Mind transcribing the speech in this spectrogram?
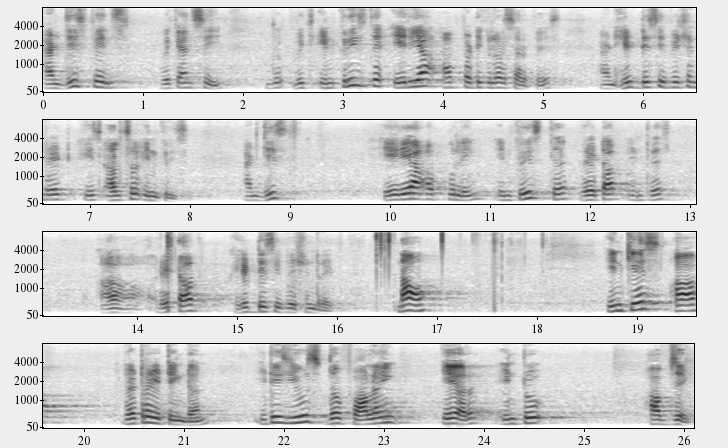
and these pins we can see the, which increase the area of particular surface and heat dissipation rate is also increased and this area of cooling increase the rate of interest uh, rate of heat dissipation rate. Now, in case of retroheating done, it is used the following air into object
